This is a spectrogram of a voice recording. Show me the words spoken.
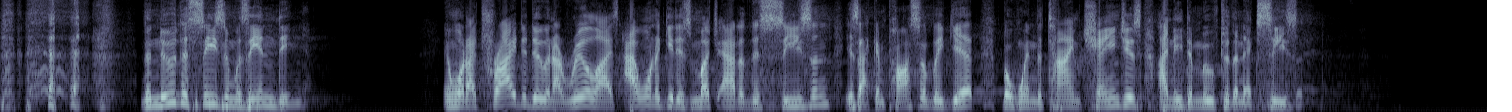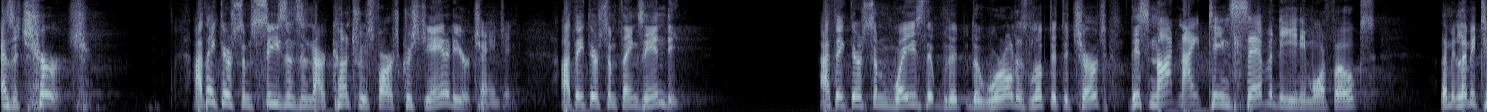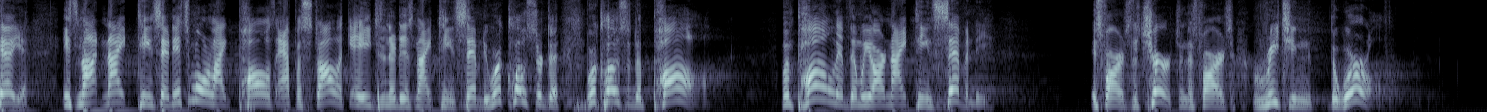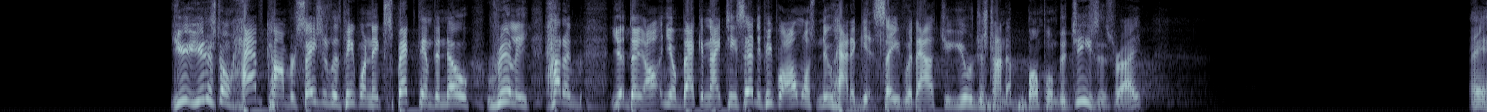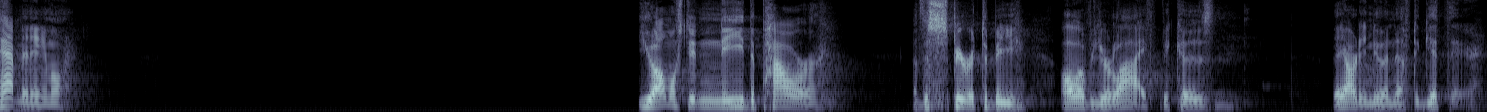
the knew the season was ending. And what I tried to do, and I realized I want to get as much out of this season as I can possibly get, but when the time changes, I need to move to the next season. As a church, I think there's some seasons in our country as far as Christianity are changing. I think there's some things ending. I think there's some ways that the, world has looked at the church. This is not 1970 anymore, folks. Let me, let me tell you, it's not 1970. It's more like Paul's apostolic age than it is 1970. We're closer to, we're closer to Paul. When Paul lived than we are 1970, as far as the church and as far as reaching the world. You, you just don't have conversations with people and expect them to know really how to. You, they you know, back in 1970, people almost knew how to get saved without you. You were just trying to bump them to Jesus, right? Ain't happening anymore. you almost didn't need the power of the Spirit to be all over your life because they already knew enough to get there.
